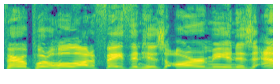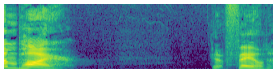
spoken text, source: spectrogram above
Pharaoh put a whole lot of faith in his army and his empire. And it failed him.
